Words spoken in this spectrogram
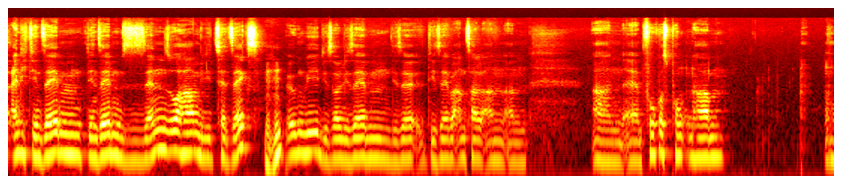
eigentlich denselben, denselben Sensor haben wie die Z6 Mhm. irgendwie. Die soll dieselben, diese, dieselbe Anzahl an, an, an ähm, Fokuspunkten haben. Und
